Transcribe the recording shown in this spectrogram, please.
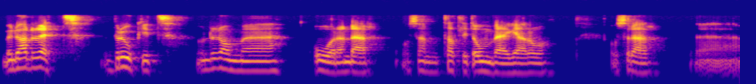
men du hade rätt brokigt under de åren där. Och sen tagit lite omvägar och, och sådär. Eh,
